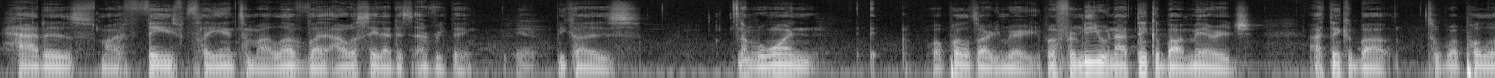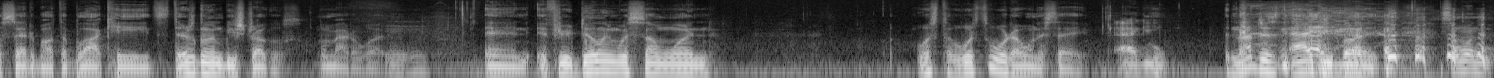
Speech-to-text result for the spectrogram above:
how does my faith play into my love life? I would say that it's everything. Yeah. Because number one, well, Polo's already married, but for me, when I think about marriage, I think about to what Polo said about the blockades. There's going to be struggles, no matter what. And if you're dealing with someone, what's the what's the word I want to say? aggie Not just Aggie, but Someone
